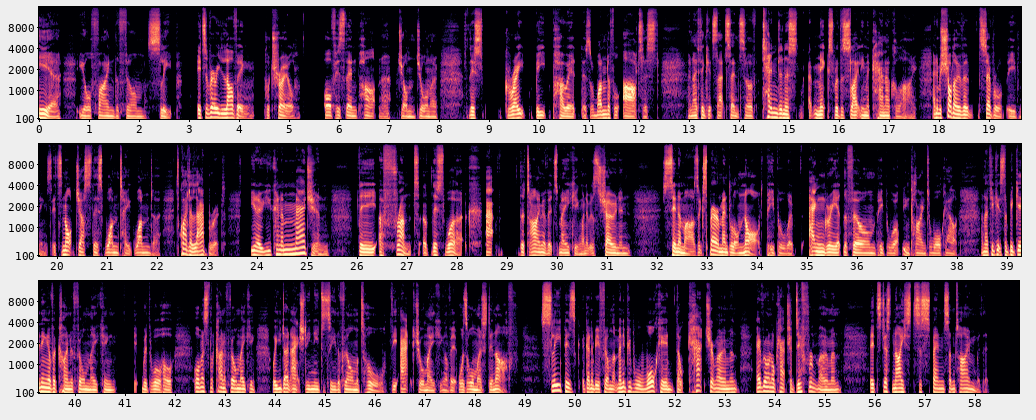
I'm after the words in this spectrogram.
here you'll find the film Sleep. It's a very loving portrayal of his then partner, John Giorno. This great beat poet, there's a wonderful artist. And I think it's that sense of tenderness mixed with a slightly mechanical eye. And it was shot over several evenings. It's not just this one take wonder, it's quite elaborate. You know, you can imagine the affront of this work at the time of its making when it was shown in cinemas, experimental or not, people were angry at the film, people were inclined to walk out. And I think it's the beginning of a kind of filmmaking with Warhol, almost the kind of filmmaking where you don't actually need to see the film at all. The actual making of it was almost enough. Sleep is going to be a film that many people will walk in, they'll catch a moment, everyone will catch a different moment. It's just nice to spend some time with it.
